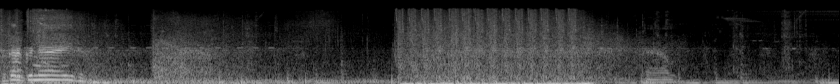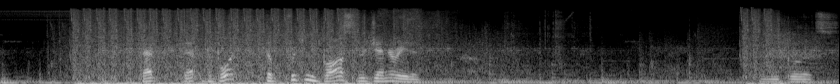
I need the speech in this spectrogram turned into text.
I got a grenade! Damn. That, that, the boy, the freaking boss regenerated. Bullets.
